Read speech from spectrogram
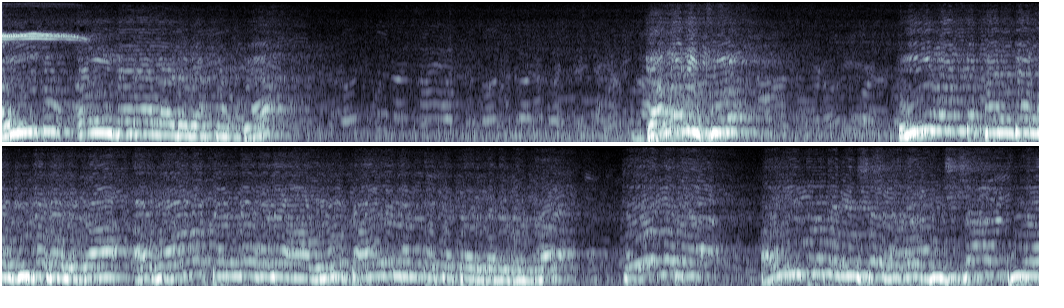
ಐದು ಐದರ ನಡುವೆ ಪಂದ್ಯ ಗಮನಿಸಿ ಈ ಒಂದು ಪಂದ್ಯ ಮುಗಿದ ಬಳಿಕ ಯಾವ ತಂಡಗಳೇ ಆಗಲಿ ಫೈನಲ್ ಹಂತಕ್ಕೆ ತೆರೆದುಕೊಂಡ್ರೆ ಕೇವಲ ಐದು ನಿಮಿಷಗಳ ವಿಶ್ರಾಂತಿಯ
